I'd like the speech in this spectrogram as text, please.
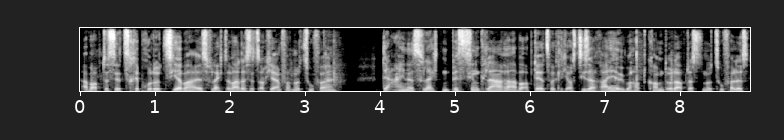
aber ob das jetzt reproduzierbar ist, vielleicht war das jetzt auch hier einfach nur Zufall. Der eine ist vielleicht ein bisschen klarer, aber ob der jetzt wirklich aus dieser Reihe überhaupt kommt oder ob das nur Zufall ist,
